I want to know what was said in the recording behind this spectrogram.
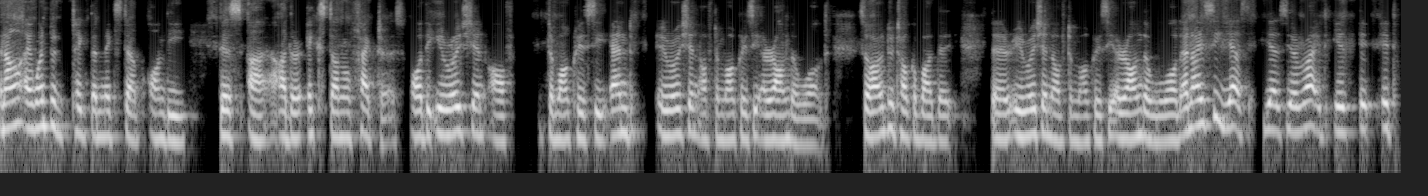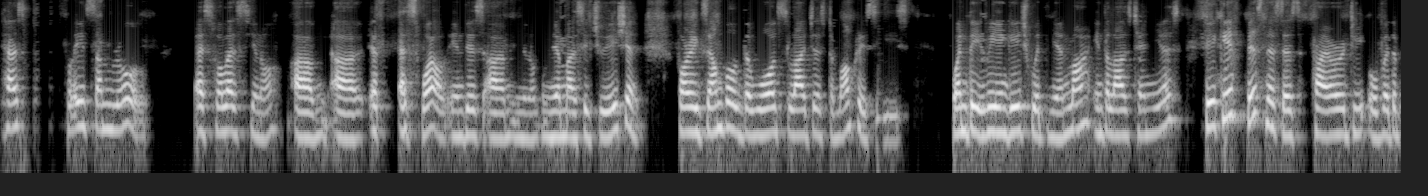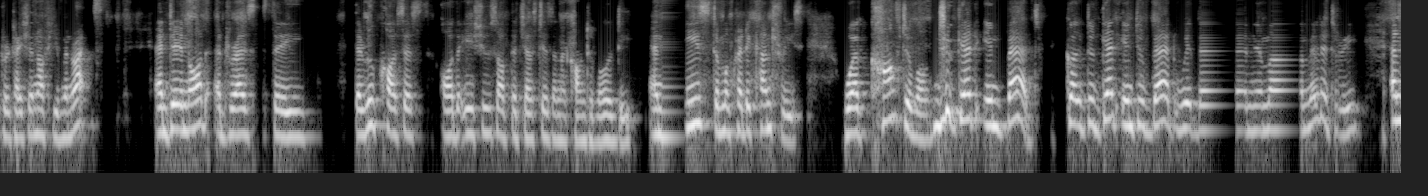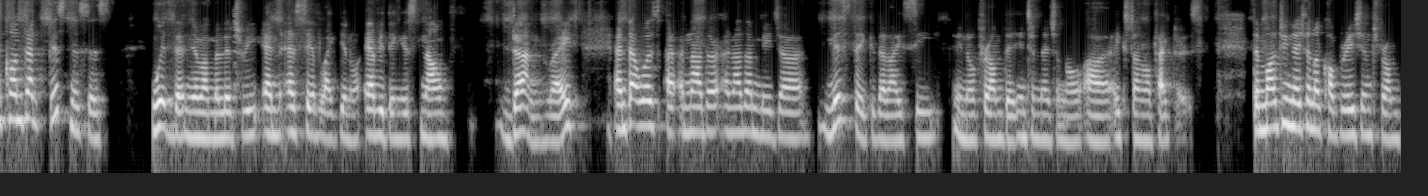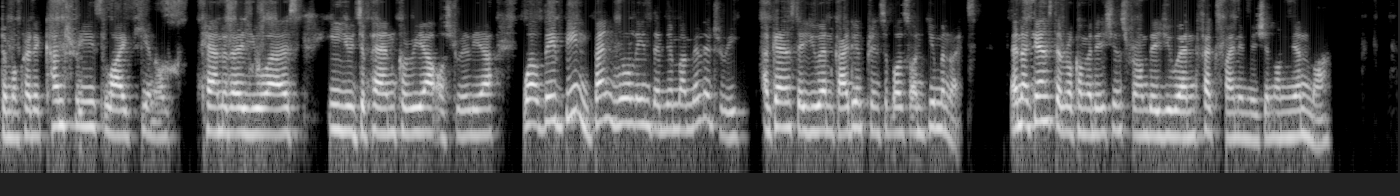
Now I want to take the next step on the this uh, other external factors or the erosion of democracy and erosion of democracy around the world. So I want to talk about the, the erosion of democracy around the world. And I see, yes, yes, you're right. It, it, it has played some role as well as, you know, um, uh, as well in this, um, you know, Myanmar situation. For example, the world's largest democracies, when they re-engage with Myanmar in the last 10 years, they gave businesses priority over the protection of human rights and did not address the the root causes or the issues of the justice and accountability. And these democratic countries were comfortable to get in bed, to get into bed with the Myanmar military and conduct businesses with the Myanmar military and as if like, you know, everything is now done, right? And that was another another major mistake that I see, you know, from the international uh, external factors. The multinational corporations from democratic countries like, you know, Canada, US, EU, Japan, Korea, Australia, well, they've been bankrolling the Myanmar military against the UN guiding principles on human rights and against the recommendations from the UN fact-finding mission on Myanmar.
